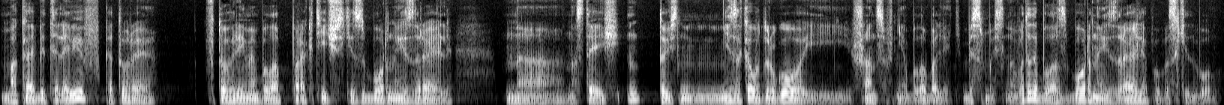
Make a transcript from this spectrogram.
Макаби Тель-Авив, которая в то время была практически сборная Израиля на настоящий. Ну, то есть ни за кого другого и шансов не было болеть. Бессмысленно. Вот это была сборная Израиля по баскетболу.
